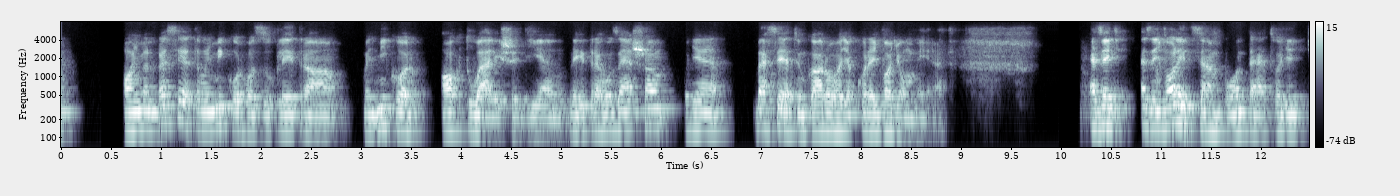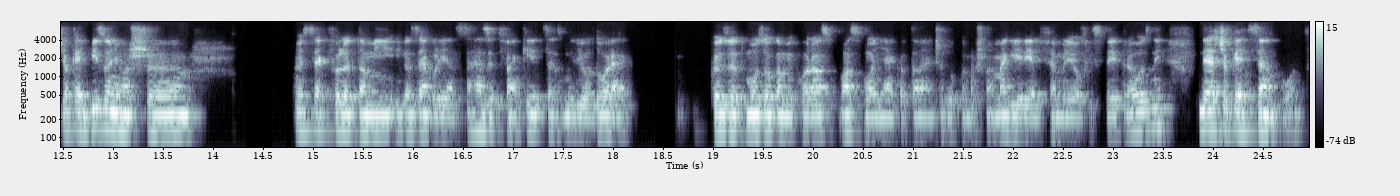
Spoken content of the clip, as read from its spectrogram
ahogy már beszéltem, hogy mikor hozzuk létre, vagy mikor aktuális egy ilyen létrehozása, ugye beszéltünk arról, hogy akkor egy vagyonméret. Ez egy, ez egy valid szempont, tehát hogy csak egy bizonyos összeg fölött, ami igazából ilyen 150-200 millió dollár között mozog, amikor azt, azt mondják a tanácsadók, hogy most már megéri egy family office létrehozni, de ez csak egy szempont.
